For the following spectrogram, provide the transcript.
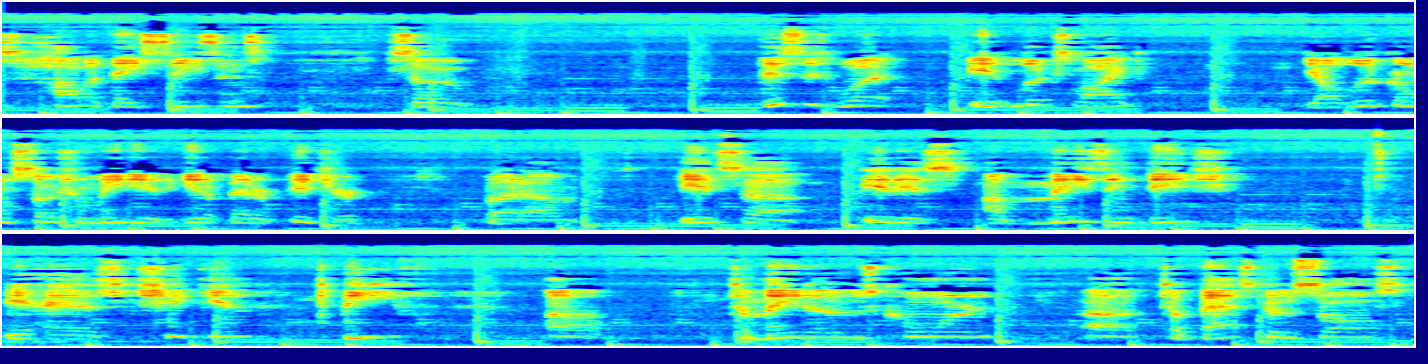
holiday seasons. So this is what it looks like. Y'all look on social media to get a better picture, but um, it's uh, it is amazing dish. It has chicken, beef, uh, tomatoes, corn, uh, Tabasco sauce,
